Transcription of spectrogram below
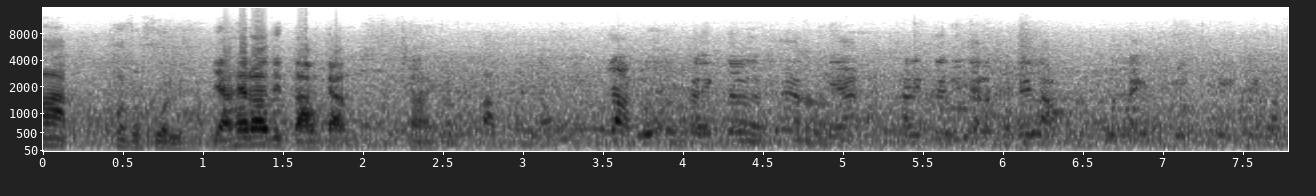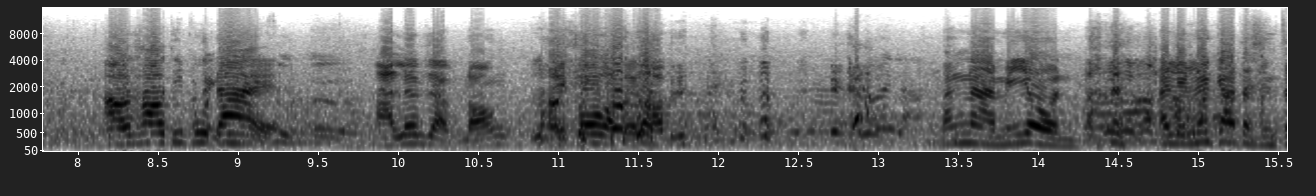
มาก พอสมควรเลยครับ อยากให้เราติดตามกัน ใช่ครับ อยากรู้ถึงคาแรคเตอร์ห้าคนเนี้ยคาแรคเตอร์ที่แต่ละคนได้รับคนไหนมีมีมีความสำคัญเอาเท่าที่พูดได้ สุดเอออะเริ่มจากน้องไอโก้ก่อนเลยครับ ตั้งนานไม่โยนอะไรเรื่องการตัดสินใจ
